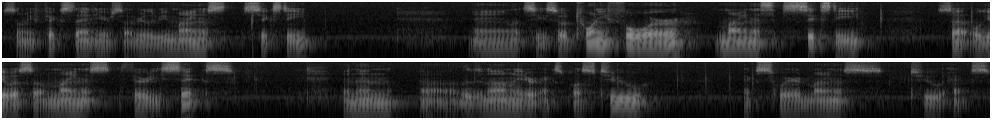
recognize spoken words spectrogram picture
So let me fix that here. So it'd really be minus 60. And let's see, so 24 minus 60, so that will give us a minus 36. And then uh, the denominator x plus 2, x squared minus 2x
